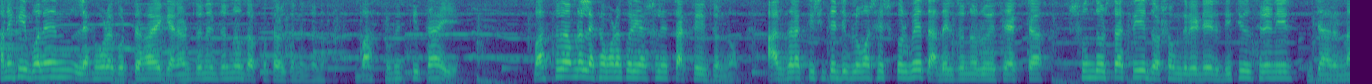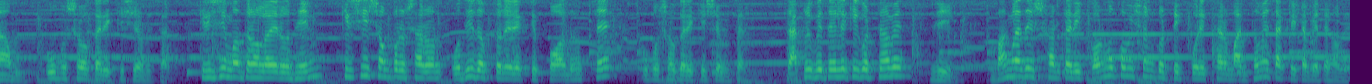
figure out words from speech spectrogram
অনেকেই বলেন, লেখাপড়া করতে হয় জ্ঞান অর্জনের জন্য, দক্ষতা অর্জনের জন্য। বাস্তবে কি তাই? বাস্তবে আমরা লেখাপড়া করি আসলে চাকরির জন্য। আর যারা কৃষিতে ডিপ্লোমা শেষ করবে, তাদের জন্য রয়েছে একটা সুন্দর চাকরি দশম গ্রেডের দ্বিতীয় শ্রেণির, যার নাম উপসহকারী কৃষি অফিসার। কৃষি মন্ত্রণালয়ের অধীন কৃষি সম্প্রসারণ অধিদপ্তরের একটি পদ হচ্ছে উপসহকারী কৃষি অফিসার। চাকরি পেতে হলে কি করতে হবে? জি, বাংলাদেশ সরকারি কর্ম কমিশন কর্তৃক পরীক্ষার মাধ্যমে চাকরিটা পেতে হবে।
